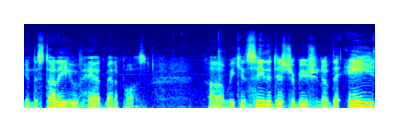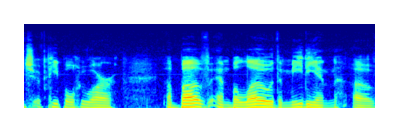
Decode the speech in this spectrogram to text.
in the study who have had menopause. Uh, we can see the distribution of the age of people who are above and below the median of,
